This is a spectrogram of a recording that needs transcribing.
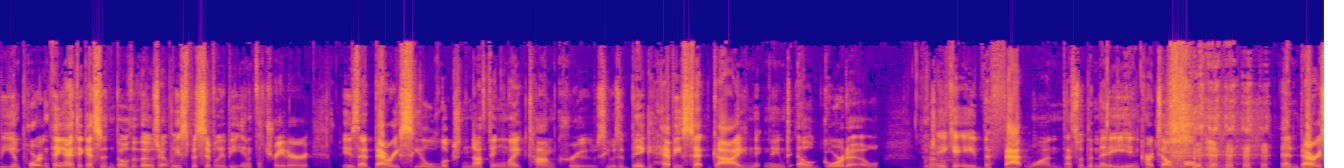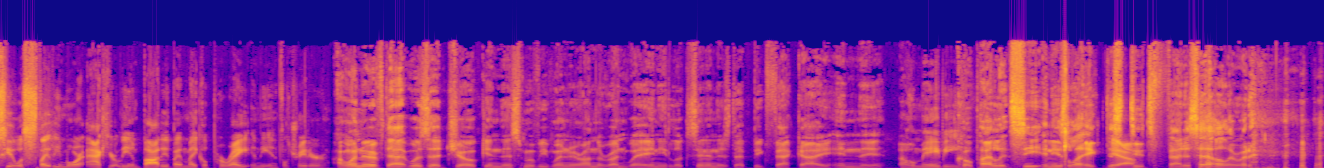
The important thing, I think, I guess, in both of those, or at least specifically The Infiltrator, is that Barry Seal looked nothing like Tom Cruise. He was a big, heavyset guy nicknamed El Gordo, which aka the fat one. That's what the Medellin cartel called him. and Barry Seal was slightly more accurately embodied by Michael Paré in The Infiltrator. I wonder if that was a joke in this movie when they're on the runway and he looks in and there's that big fat guy in the Oh, maybe. co-pilot seat and he's like, "This Yeah. dude's fat as hell" or whatever.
